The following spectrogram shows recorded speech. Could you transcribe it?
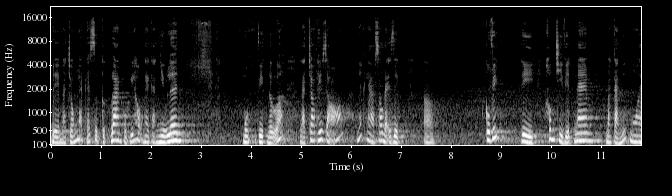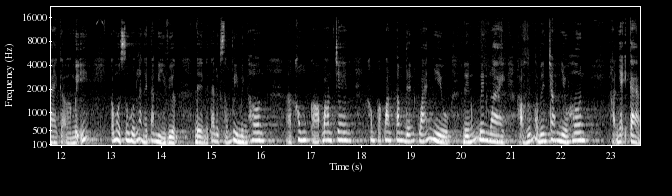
để mà chống lại cái sự cực đoan của khí hậu ngày càng nhiều lên. Một việc nữa là cho thấy rõ nhất là sau đại dịch uh, covid thì không chỉ Việt Nam mà cả nước ngoài cả ở Mỹ có một xu hướng là người ta nghỉ việc để người ta được sống vì mình hơn. À, không có bon chen không có quan tâm đến quá nhiều đến bên ngoài họ hướng vào bên trong nhiều hơn họ nhạy cảm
